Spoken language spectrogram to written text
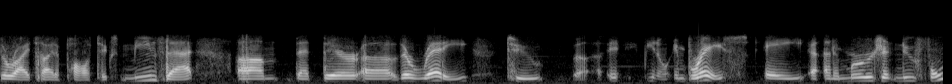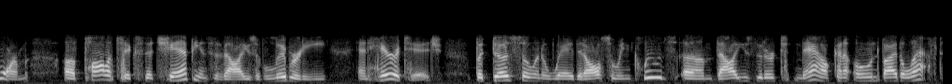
the right side of politics means that um, that they're uh, they're ready to uh, you know embrace a an emergent new form of politics that champions the values of liberty and heritage, but does so in a way that also includes um, values that are t- now kind of owned by the left.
